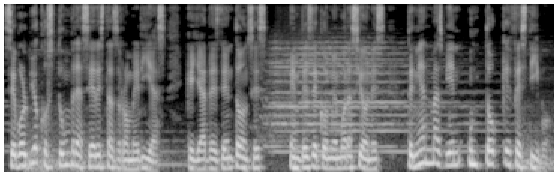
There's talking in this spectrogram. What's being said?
se volvió costumbre hacer estas romerías, que ya desde entonces, en vez de conmemoraciones, tenían más bien un toque festivo.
